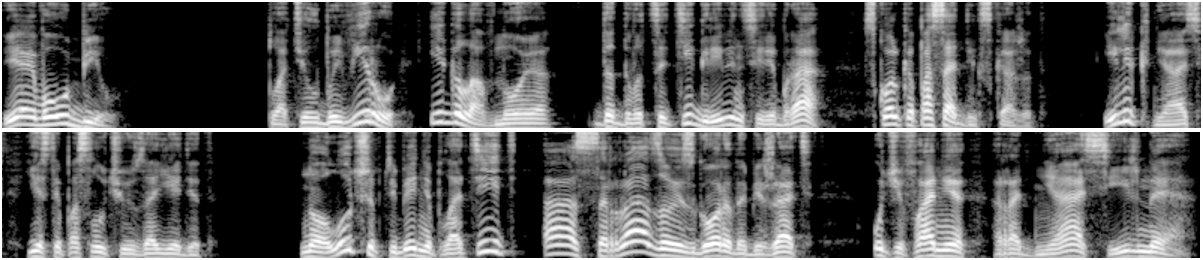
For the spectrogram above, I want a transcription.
я его убил. Платил бы виру и головное, до 20 гривен серебра, сколько посадник скажет. Или князь, если по случаю заедет. Но лучше б тебе не платить, а сразу из города бежать. У Чифани родня сильная,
